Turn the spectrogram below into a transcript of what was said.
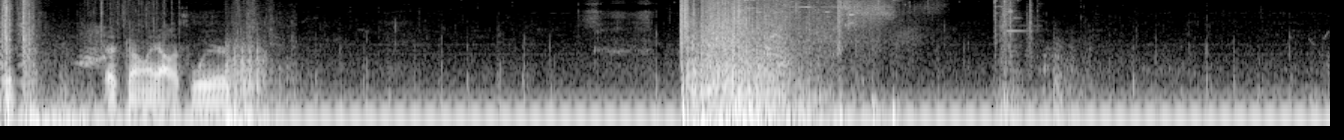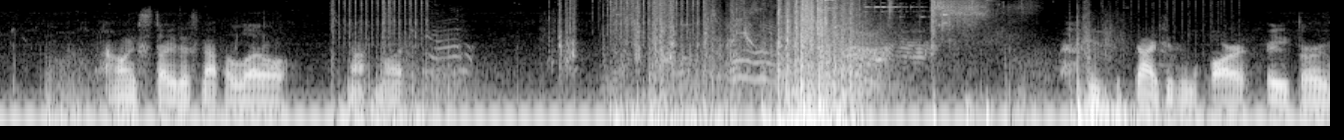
This, this gun layout is weird. I only studied this map a little, not much. Guy's using the FAR 83.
